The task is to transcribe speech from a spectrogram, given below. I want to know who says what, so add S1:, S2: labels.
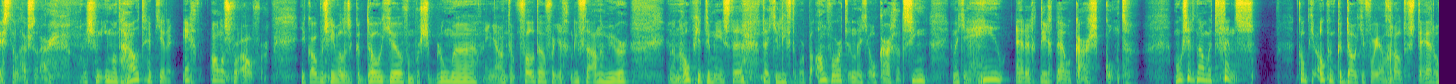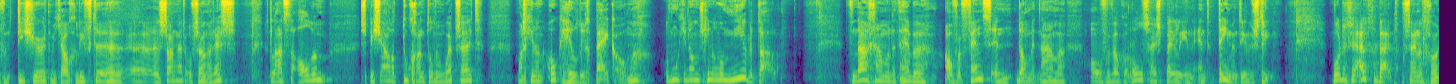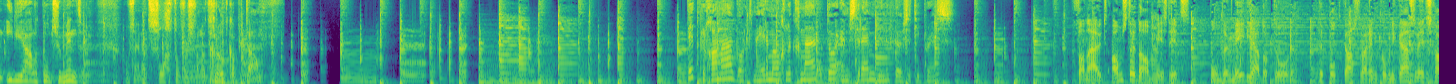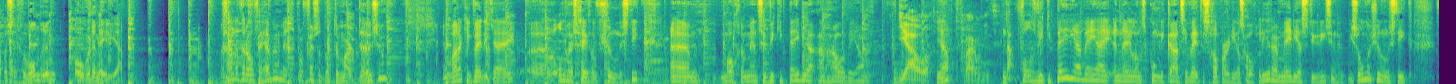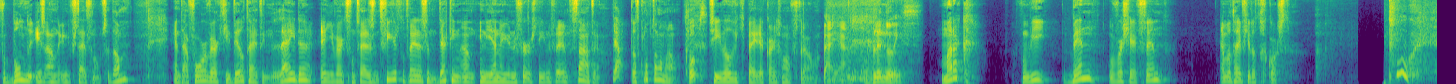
S1: Beste luisteraar, als je van iemand houdt, heb je er echt alles voor over. Je koopt misschien wel eens een cadeautje of een bosje bloemen en je hangt een foto van je geliefde aan de muur. En dan hoop je tenminste dat je liefde wordt beantwoord en dat je elkaar gaat zien en dat je heel erg dicht bij elkaar komt. Maar hoe zit het nou met fans? Koop je ook een cadeautje voor jouw grote ster of een t-shirt met jouw geliefde uh, zanger of zangeres? Het laatste album? Speciale toegang tot een website? Mag je dan ook heel dichtbij komen? Of moet je dan misschien nog wel meer betalen? Vandaag gaan we het hebben over fans en dan met name over welke rol zij spelen in de entertainmentindustrie. Worden ze uitgebuit of zijn het gewoon ideale consumenten? Of zijn het slachtoffers van het grootkapitaal?
S2: Dit programma wordt mede mogelijk gemaakt door Amsterdam University Press.
S3: Vanuit Amsterdam is dit Onder Media Doctoren, de podcast waarin communicatiewetenschappers zich verwonderen over de media.
S1: We gaan het erover hebben met professor Dr. Mark Deuzen. En Mark, ik weet dat jij uh, onderwijs geeft over journalistiek. Uh, mogen mensen Wikipedia aanhouden bij jou?
S4: Ja hoor,
S1: Ja?
S4: waarom niet?
S1: Nou, volgens Wikipedia ben jij een Nederlandse communicatiewetenschapper die als hoogleraar mediastudies in het bijzonder journalistiek verbonden is aan de Universiteit van Amsterdam. En daarvoor werkte je deeltijd in Leiden en je werkt van 2004 tot 2013 aan Indiana University in de Verenigde Staten.
S4: Ja,
S1: Dat klopt allemaal.
S4: klopt.
S1: Zie je wel, Wikipedia kan je gewoon vertrouwen.
S4: Bij ja, blindelings.
S1: Mark, van wie ben of was jij fan en wat heeft je dat gekost?
S4: Poeh,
